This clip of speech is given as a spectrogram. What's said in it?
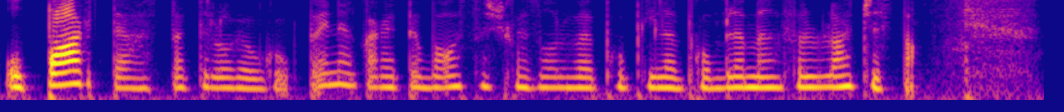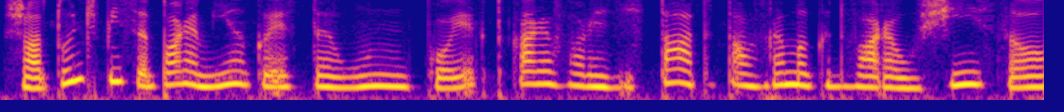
o parte a statelor europene care trebuiau să-și rezolve propriile probleme în felul acesta. Și atunci mi se pare mie că este un proiect care va rezista atâta vreme cât va reuși să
